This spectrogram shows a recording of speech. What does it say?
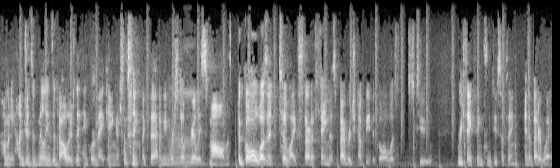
how many hundreds of millions of dollars they think we're making or something like that. I mean, we're still fairly mm. small. The goal wasn't to like start a famous beverage company. The goal was to rethink things and do something in a better way.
